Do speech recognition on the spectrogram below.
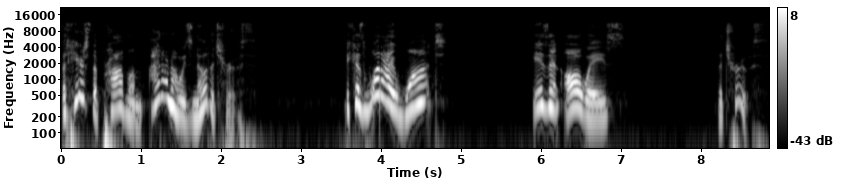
But here's the problem I don't always know the truth. Because what I want isn't always the truth.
